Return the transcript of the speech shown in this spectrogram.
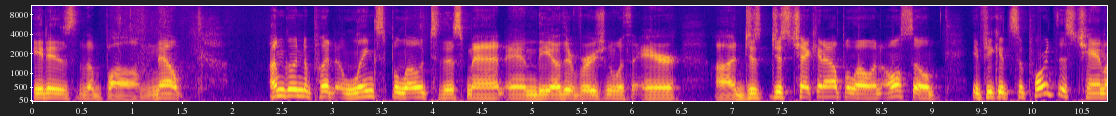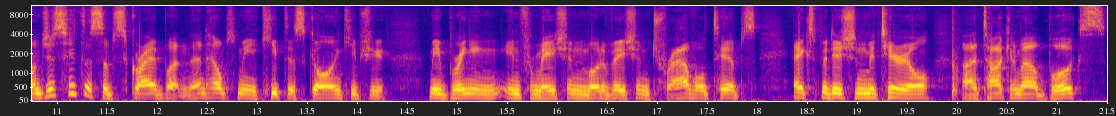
It is the bomb. Now, I'm going to put links below to this mat and the other version with air. Uh, just, just check it out below. And also, if you could support this channel, just hit the subscribe button. That helps me keep this going, keeps you me bringing information, motivation, travel tips, expedition material, uh, talking about books.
